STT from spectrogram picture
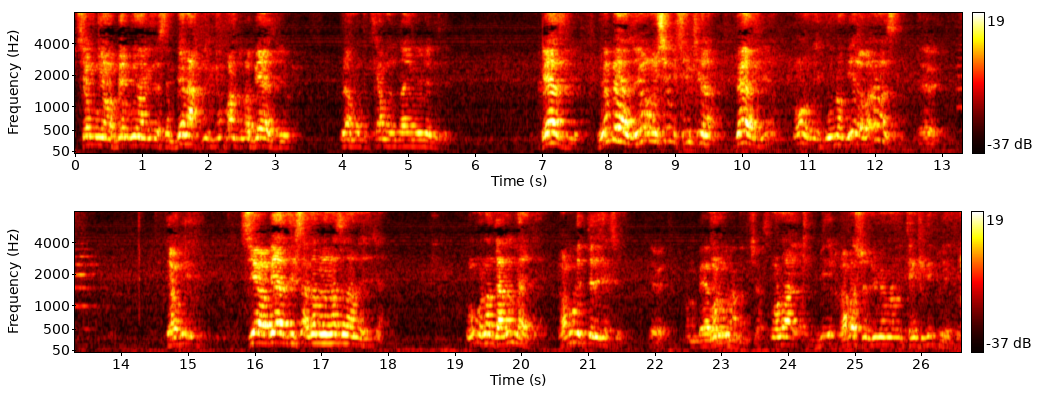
Sen bu yana, ben bu yana gidersen, ben ak diyor, bu pantolon beyaz diyor. Rahmetli Kemal dayım öyle dedi. Beyaz diyor. Ne beyaz diyor? O şey simsiyah. Beyaz diyor. Oğlum bundan bir yere varamazsın. Evet. Ya bir, siyah beyaz değilse adamla nasıl anlaşacaksın? O, ona darılmayacaksın. Kabul ettireceksin. Evet. Onun beyaz Onu- olduğunu anlatacağız. Ona bir kaba sözüyle onu tenkit etmeyeceksin.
